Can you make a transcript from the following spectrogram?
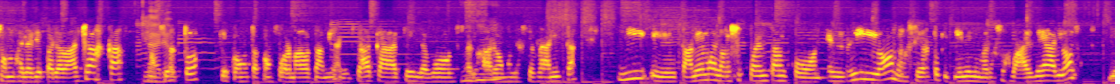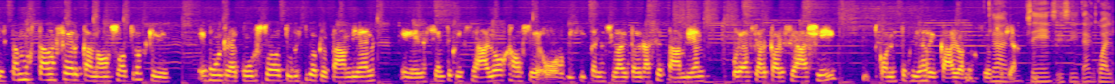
somos el área para Bachasca, ¿no es cierto?, que está conformado también el zacate, la voz, los Ujú. aromos, la serranita. Y eh, también, bueno, ellos cuentan con el río, ¿no es cierto?, que tiene numerosos balnearios y estamos tan cerca nosotros que es un recurso turístico que también eh, la gente que se aloja o, se, o visita la ciudad de Altagracia también puede acercarse allí con estos días de calor, ¿no? Claro, Ya. sí, sí, sí, tal cual.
